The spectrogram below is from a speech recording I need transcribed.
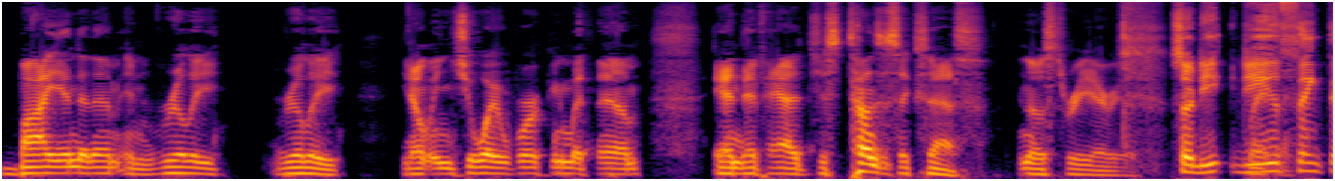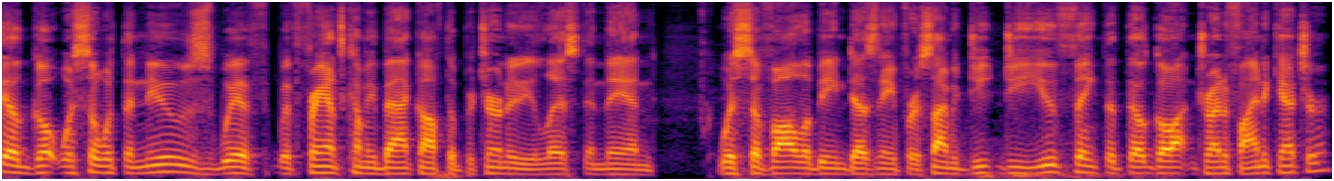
buy into them and really, really, you know, enjoy working with them. And they've had just tons of success in those three areas. So do you, do you think they'll go? So with the news with with France coming back off the paternity list, and then with Zavala being designated for assignment, do do you think that they'll go out and try to find a catcher?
